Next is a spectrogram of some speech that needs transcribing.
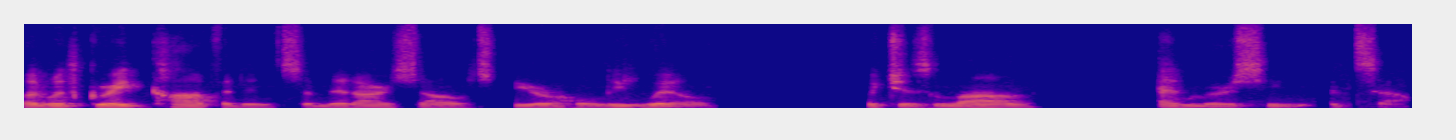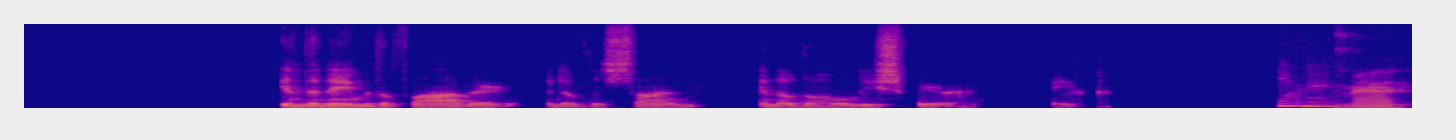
but with great confidence submit ourselves to your holy will which is love and mercy itself. In the name of the Father, and of the Son, and of the Holy Spirit. Amen. Amen. Amen.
